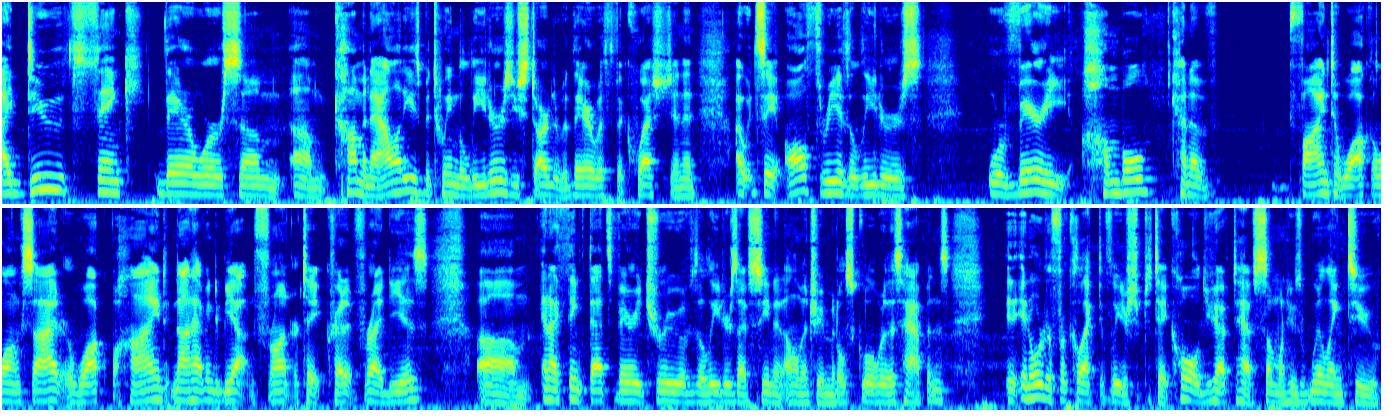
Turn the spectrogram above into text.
I do think there were some um, commonalities between the leaders. You started with there with the question, and I would say all three of the leaders were very humble, kind of fine to walk alongside or walk behind, not having to be out in front or take credit for ideas. Um, and I think that's very true of the leaders I've seen in elementary and middle school where this happens. In, order for collective leadership to take hold, you have to have someone who's willing to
